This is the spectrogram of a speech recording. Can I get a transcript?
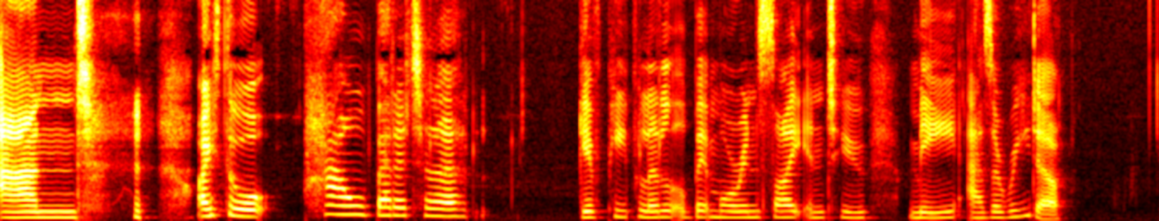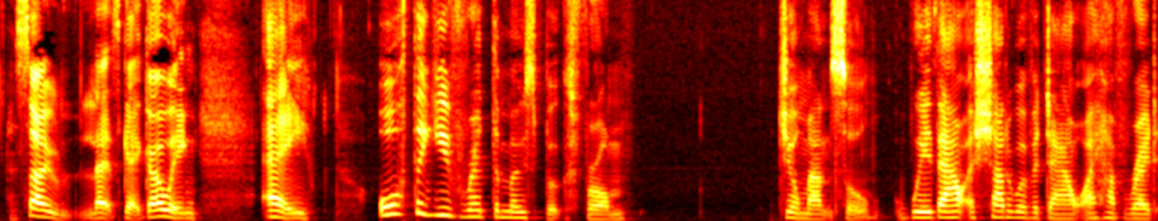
And I thought, how better to give people a little bit more insight into me as a reader? So let's get going. A. Author you've read the most books from. Jill Mansell. Without a shadow of a doubt, I have read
